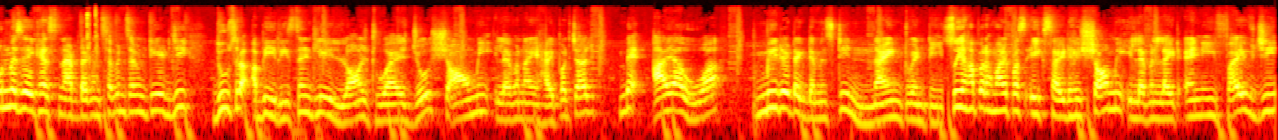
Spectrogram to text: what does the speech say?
उनमें से एक है स्नैपड्रैगन 778G दूसरा अभी रिसेंटली लॉन्च हुआ है जो Xiaomi 11i हाइपरचार्ज में आया हुआ मीडिया टेक डेमेंसिटी 920 सो यहाँ पर हमारे पास एक साइड है Xiaomi 11 Lite NE 5G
